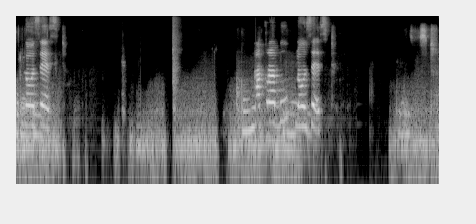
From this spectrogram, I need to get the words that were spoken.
closest aqrabu closest Closest.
